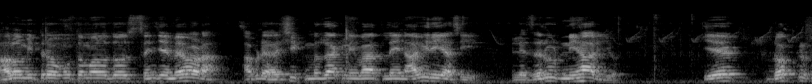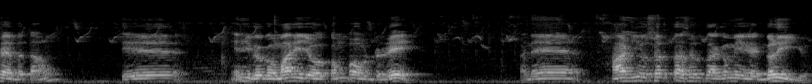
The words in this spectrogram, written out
હાલો મિત્રો, હું તમારો દોસ્ત સંજય મેવાડા. આપણે હસીક મજાકની વાત લઈને આવી રહ્યા છીએ, એટલે જરૂર નિહાળજો. એક ડૉક્ટર સાહેબ હતા હું. તે એની ભેગો મારી જેવો કમ્પાઉન્ડર રે. અને હાંડિયો સરતા સરતા ગમે કે ગળી ગયો.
